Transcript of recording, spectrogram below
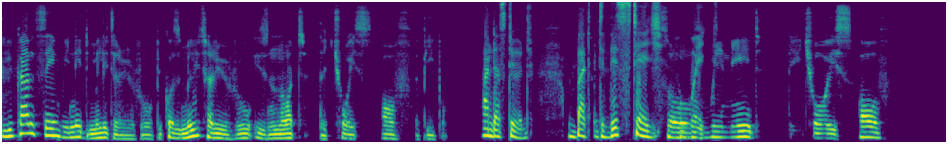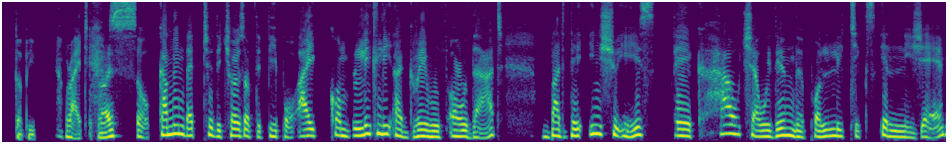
You can't say we need military rule because military rule is not the choice of the people. Understood. But at this stage, So wait. we need the choice of the people, Right. right? So, coming back to the choice of the people, I completely agree with all that. But the issue is the culture within the politics in Niger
